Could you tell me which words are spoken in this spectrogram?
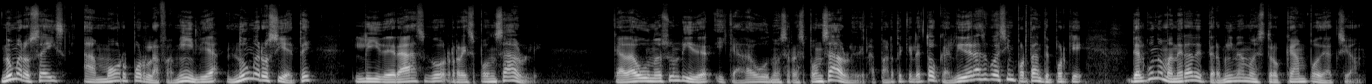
Número seis, amor por la familia. Número siete, liderazgo responsable. Cada uno es un líder y cada uno es responsable de la parte que le toca. El liderazgo es importante porque de alguna manera determina nuestro campo de acción.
